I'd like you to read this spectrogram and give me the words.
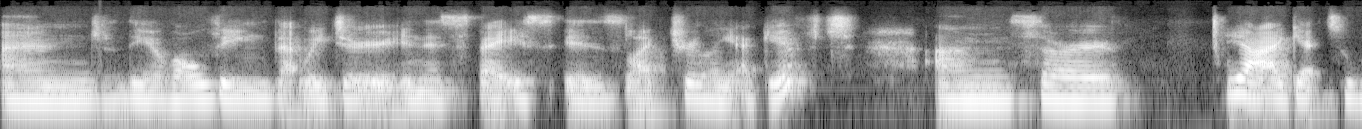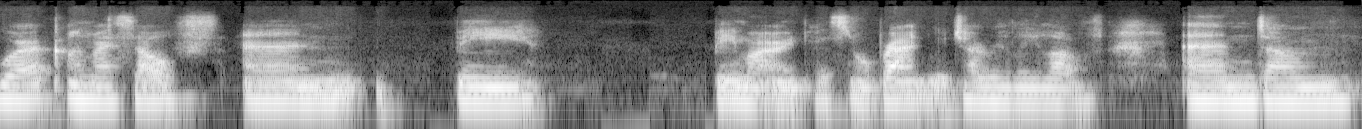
and the evolving that we do in this space is like truly a gift. Um, so, yeah, I get to work on myself and be be my own personal brand, which I really love. And um,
